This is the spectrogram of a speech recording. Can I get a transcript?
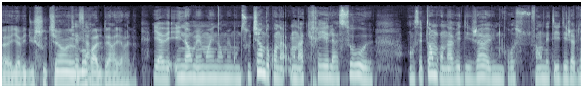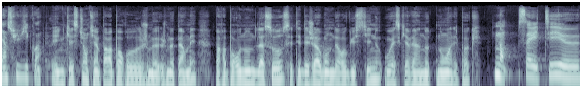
euh, il y avait du soutien euh, ça. moral derrière elle. Il y avait énormément, énormément de soutien. Donc on a, on a créé l'assaut en septembre. On avait déjà une grosse... Enfin, on était déjà bien suivis, quoi. Et une question, tiens, par rapport au, je me, je me permets, par rapport au nom de l'assaut, c'était déjà Wonder Augustine ou est-ce qu'il y avait un autre nom à l'époque? Non, ça a été... euh,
